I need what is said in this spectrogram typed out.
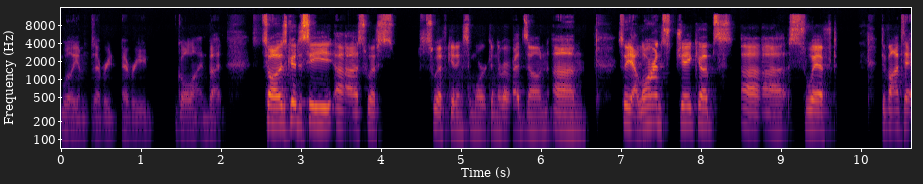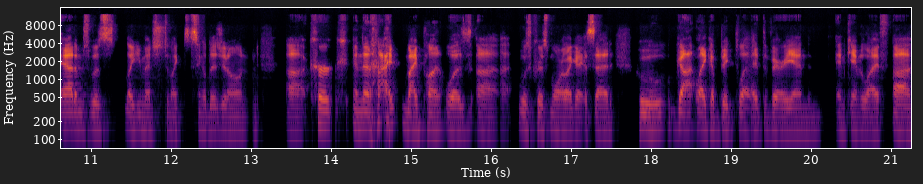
williams every every goal line. But so it was good to see uh swift getting some work in the red zone. Um so yeah lawrence jacobs uh swift davante adams was like you mentioned like single digit owned uh, Kirk, and then I my punt was uh, was Chris Moore, like I said, who got like a big play at the very end and, and came to life. Uh,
